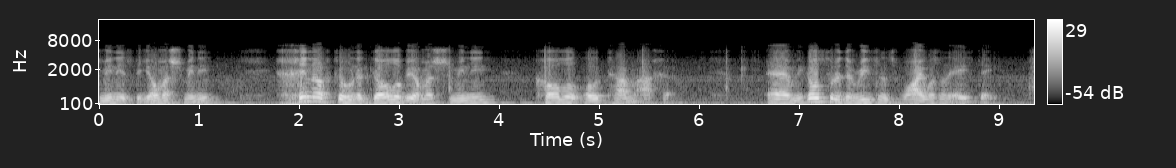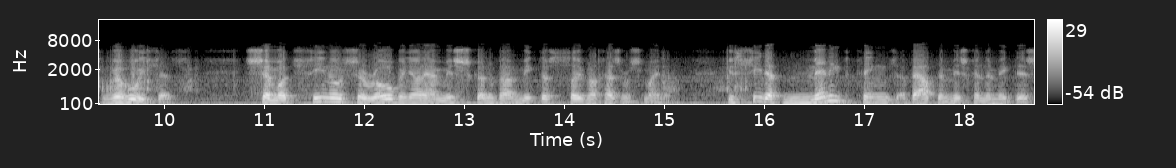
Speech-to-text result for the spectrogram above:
Shmini. It's the Yom Shmini. Chinuch Kahuna Gdolo B'Yom Shmini Kol Otam Acher. Um, he goes through the reasons why it was on the eighth day. Vehu he says, Shemotzinu Shero B'Nyane HaMishkan VaMikdash Shmeina. You see that many things about the Mishkan and the Mikdash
